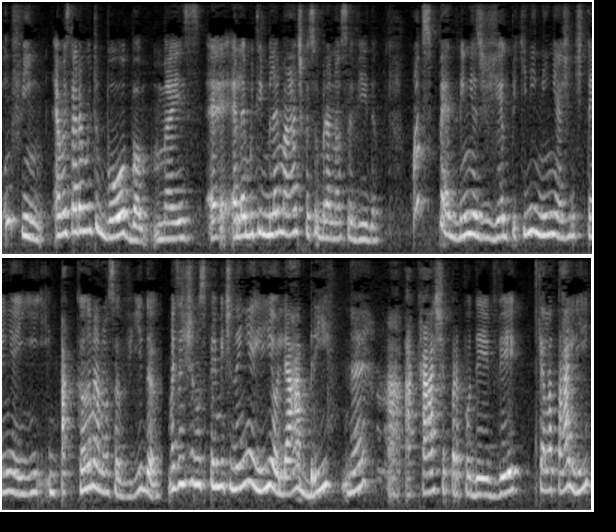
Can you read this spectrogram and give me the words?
Enfim, é uma história muito boba, mas é, ela é muito emblemática sobre a nossa vida. Quantas pedrinhas de gelo pequenininha a gente tem aí empacando a nossa vida, mas a gente não se permite nem ali olhar, abrir, né, a, a caixa para poder ver que ela tá ali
